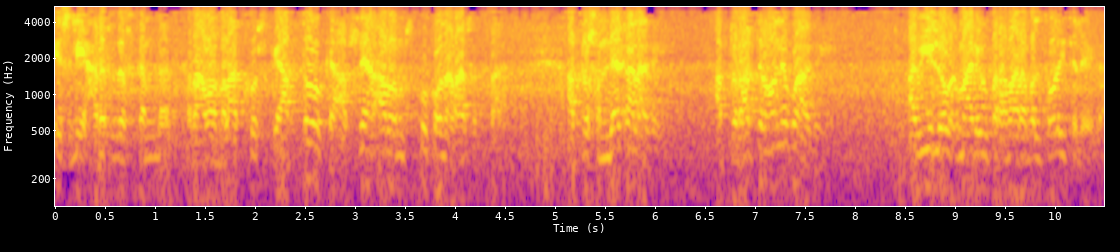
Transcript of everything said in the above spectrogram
इसलिए हर्ष दस अंदर रावण बड़ा खुश के आप तो आपसे अब हमको कौन हरा सकता है? अब तो संध्या काल आ गई। अब तो रात्र होने को आ गई। अब ये लोग हमारे ऊपर हमारा बल थोड़ा ही चलेगा।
